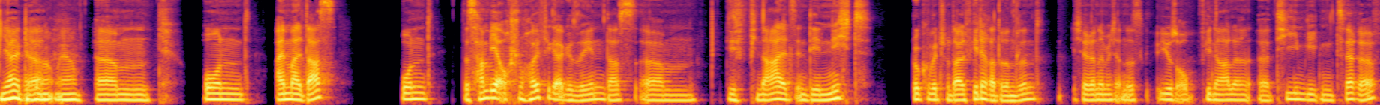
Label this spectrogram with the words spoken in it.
Ja, ja. genau, ja. Ähm, und einmal das. Und das haben wir auch schon häufiger gesehen, dass ähm, die Finals, in denen nicht Djokovic und Nadal Federer drin sind, ich erinnere mich an das US Open Finale äh, Team gegen Zverev,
